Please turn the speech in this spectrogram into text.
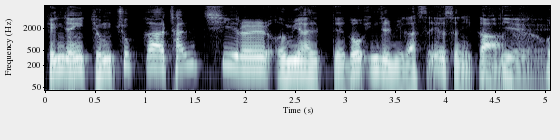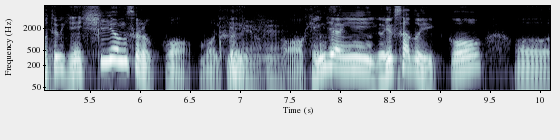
굉장히 경축과 잔치를 의미할 때도 인절미가 쓰였으니까 예. 어떻게 보면 굉장히 신령스럽고 뭐 그러네요. 예. 어, 굉장히 이거 역사도 있고 어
